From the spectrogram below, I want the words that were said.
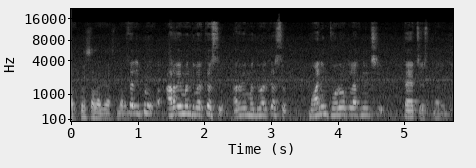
వర్కర్స్ అలా చేస్తున్నారు? సార్ ఇప్పుడు అరవై మంది వర్కర్స్ అరవై మంది వర్కర్స్ మార్నింగ్ ఫోర్ ఓ క్లాక్ నుంచి తయారు చేస్తున్నారండి.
